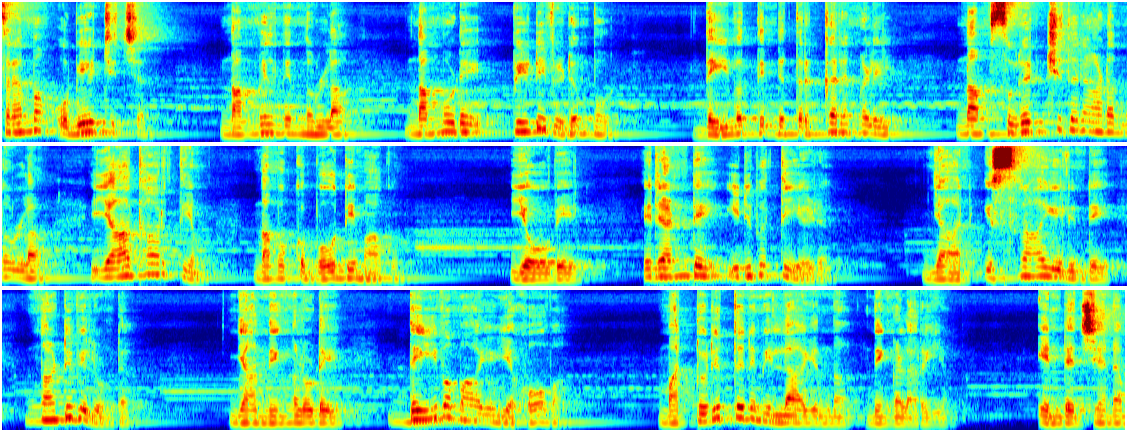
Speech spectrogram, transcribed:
ശ്രമം ഉപേക്ഷിച്ച് നമ്മിൽ നിന്നുള്ള നമ്മുടെ പിടിവിടുമ്പോൾ ദൈവത്തിന്റെ തൃക്കരങ്ങളിൽ നാം സുരക്ഷിതരാണെന്നുള്ള യാഥാർത്ഥ്യം നമുക്ക് ബോധ്യമാകും. യോവേൽ രണ്ട് ഇരുപത്തിയേഴ്. ഞാൻ ഇസ്രായേലിന്റെ നടുവിലുണ്ട്. ഞാൻ നിങ്ങളുടെ ദൈവമായ യഹോവ. മറ്റൊരുത്തനുമില്ല എന്ന് നിങ്ങളറിയും. എന്റെ ജനം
